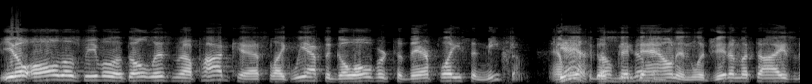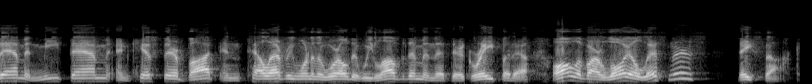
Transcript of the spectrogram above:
you know, all those people that don't listen to our podcast, like we have to go over to their place and meet them. And we have to go sit down and legitimatize them and meet them and kiss their butt and tell everyone in the world that we love them and that they're great. But uh, all of our loyal listeners, they suck.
